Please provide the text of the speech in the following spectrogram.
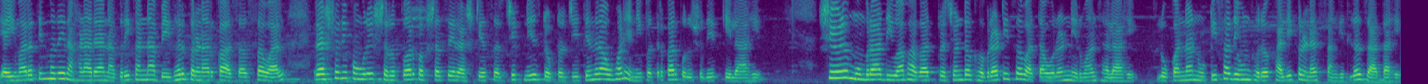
या इमारतींमध्ये राहणाऱ्या नागरिकांना बेघर करणार का असा सवाल राष्ट्रवादी काँग्रेस शरद पवार पक्षाचे राष्ट्रीय सरचिटणीस डॉक्टर जितेंद्र आव्हाड यांनी पत्रकार परिषदेत केला आहे. शेळ मुंब्रा दिवा भागात प्रचंड घबराटीचं वातावरण निर्माण झालं आहे. लोकांना नोटिसा देऊन घरं खाली करण्यास सांगितलं जात आहे.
